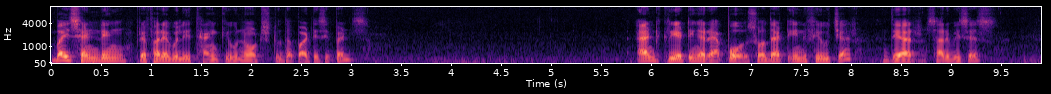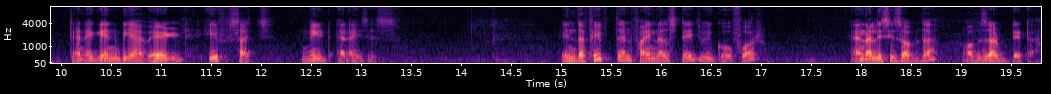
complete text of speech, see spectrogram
by sending preferably thank you notes to the participants and creating a rapport so that in future their services can again be availed if such need arises. In the fifth and final stage, we go for analysis of the observed data.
